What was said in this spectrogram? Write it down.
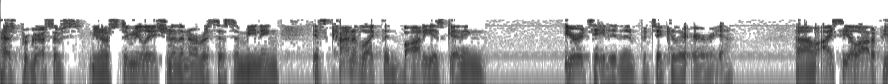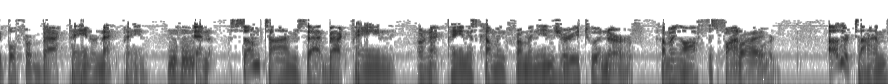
has progressive, you know, stimulation of the nervous system, meaning it's kind of like the body is getting irritated in a particular area. Um, I see a lot of people for back pain or neck pain, mm-hmm. and sometimes that back pain or neck pain is coming from an injury to a nerve coming off the spinal right. cord. Other times,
